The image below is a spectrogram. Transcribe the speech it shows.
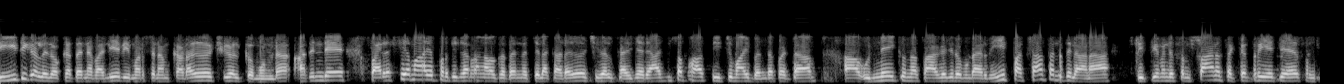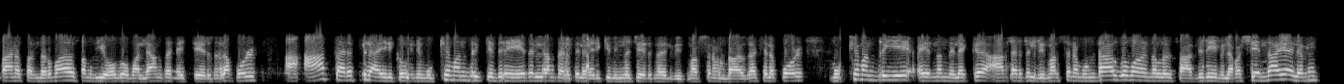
രീതികളിലൊക്കെ തന്നെ വലിയ വിമർശനം ഘടകകക്ഷികൾക്കുമുണ്ട്. അതിന്റെ പരസ്യമായ പ്രതികരണങ്ങളൊക്കെ തന്നെ ചില ഘടകകക്ഷികൾ കഴിഞ്ഞ രാജ്യസഭാ സീറ്റുമായി ബന്ധപ്പെട്ട ഉന്നയിക്കുന്ന സാഹചര്യം ഉണ്ടായിരുന്നു ഈ പശ്ചാത്തലത്തിലാണ് സി പി എമ്മിന്റെ സംസ്ഥാന സെക്രട്ടേറിയറ്റ് സംസ്ഥാന നിർവാഹക സമിതി യോഗവും എല്ലാം തന്നെ ചേരുന്നത്. അപ്പോൾ ആ- തരത്തിലായിരിക്കും ഇനി മുഖ്യമന്ത്രിക്കെതിരെ ഏതെല്ലാം തരത്തിലായിരിക്കും ഇന്ന് ചേരുന്നതിൽ വിമർശനം ഉണ്ടാവുക. ചിലപ്പോൾ മുഖ്യമന്ത്രിയെ എന്ന നിലയ്ക്ക് ആ തരത്തിൽ വിമർശനം ഉണ്ടാകുമോ എന്നുള്ള സാധ്യതയുമില്ല. പക്ഷെ എന്തായാലും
